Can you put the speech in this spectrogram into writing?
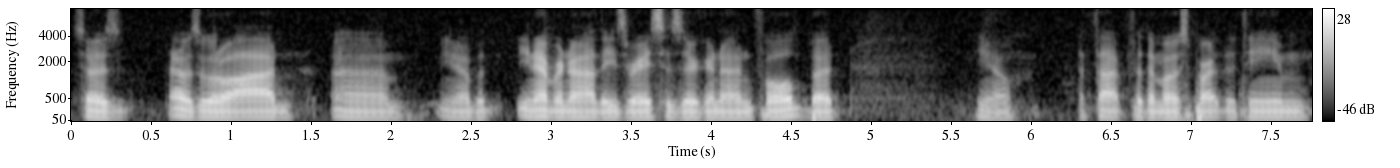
So was, that was a little odd. Um, you know, but you never know how these races are going to unfold. But you know, I thought for the most part the team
